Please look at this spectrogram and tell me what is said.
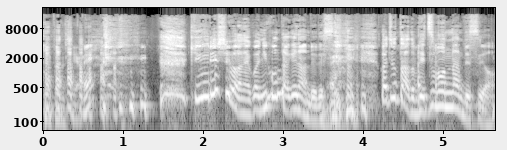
系統ですよね。Q レシオはね、これ日本だけなんでですね、これちょっとあと別物なんですよ。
